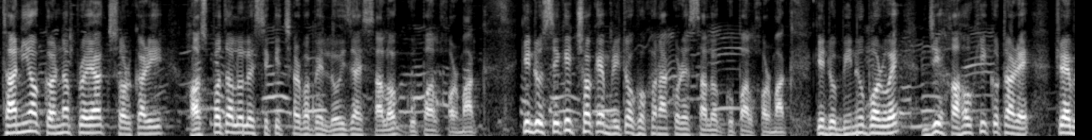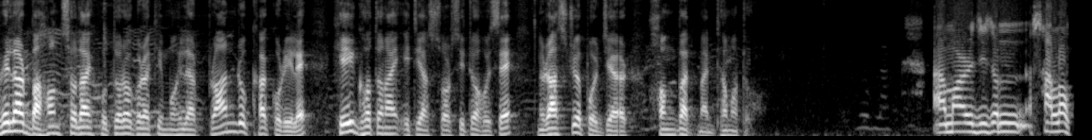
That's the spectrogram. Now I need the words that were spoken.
স্থানীয় কৰ্ণপ্ৰয়াগ চৰকাৰী হাস্পতাললৈ চিকিৎসাৰ বাবে লৈ যায় চালক গোপাল শৰ্মাক। কিন্তু চিকিৎসকে মৃত ঘোষণা কৰে চালক গোপাল শৰ্মাক। কিন্তু মিনু বড়োৱে যি সাহসিকতাৰে ট্ৰেভেলাৰ বাহন চলাই সোতৰগৰাকী মহিলাৰ প্ৰাণ ৰক্ষা কৰিলে সেই ঘটনাই এতিয়া চৰ্চিত হৈছে ৰাষ্ট্ৰীয় পৰ্যায়ৰ সংবাদ মাধ্যমতো। আমাৰ যিজন চালক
